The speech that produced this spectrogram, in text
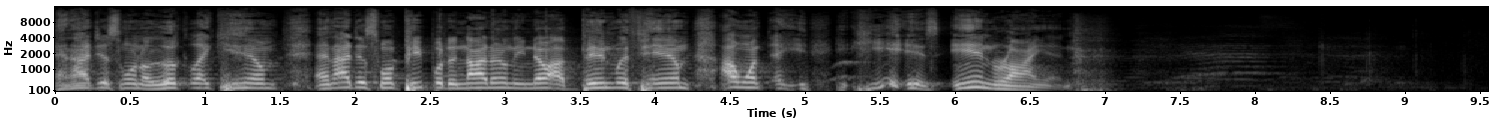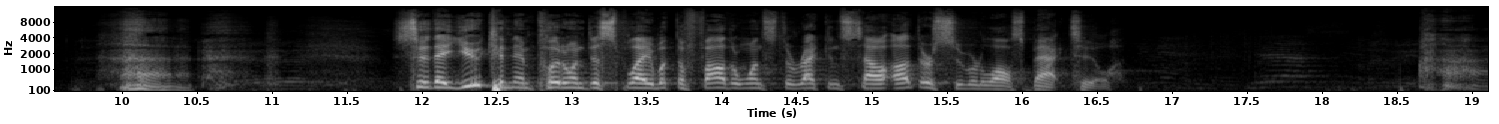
and I just want to look like Him, and I just want people to not only know I've been with Him. I want He, he is in Ryan. so that you can then put on display what the Father wants to reconcile others who are lost back to.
